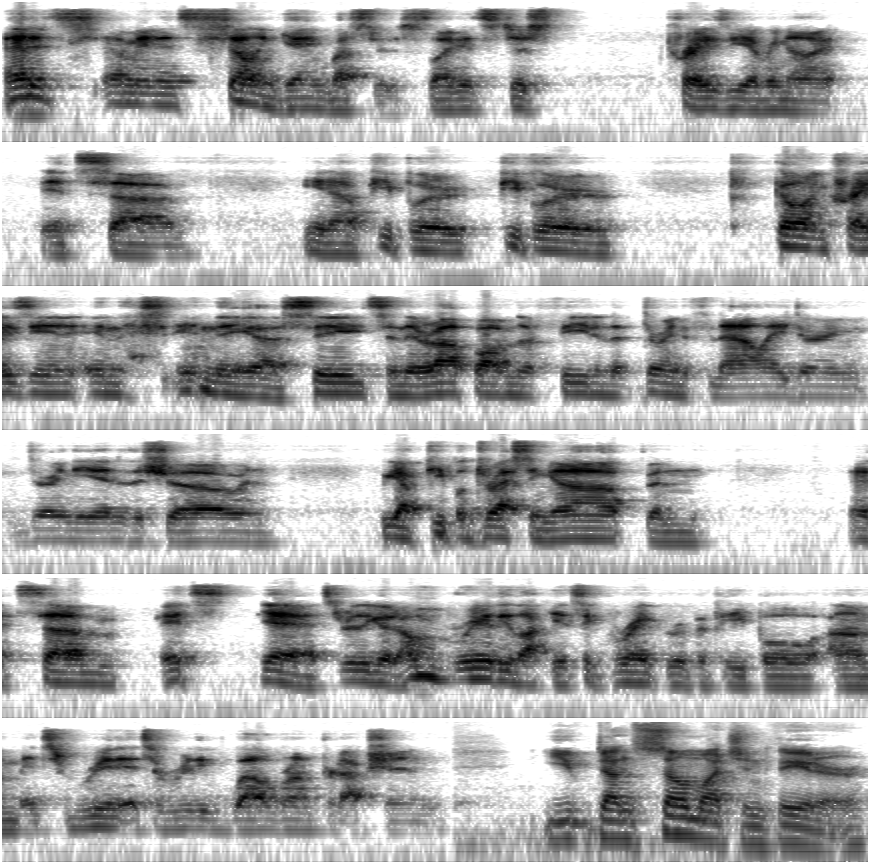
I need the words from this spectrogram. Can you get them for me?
And it's I mean it's selling gangbusters. Like it's just crazy every night. It's uh, you know people are people are going crazy in in, in the uh, seats and they're up on their feet in the, during the finale during during the end of the show and we got people dressing up and it's um it's yeah it's really good i'm really lucky it's a great group of people um it's really it's a really well run production You've done so much in theater.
